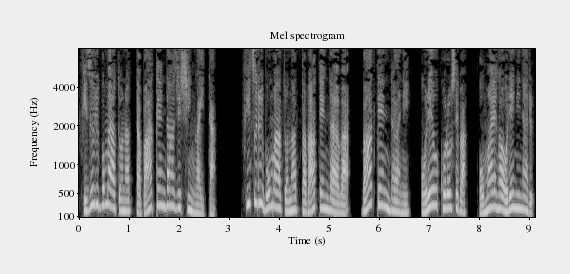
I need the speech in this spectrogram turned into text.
フィズルボマーとなったバーテンダー自身がいた。フィズルボマーとなったバーテンダーは、バーテンダーに、俺を殺せば、お前が俺になる。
